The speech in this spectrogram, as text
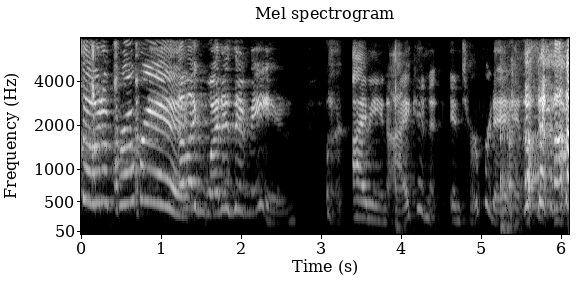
So inappropriate. I'm like, what does it mean? I mean, I can interpret it. In a certain way.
